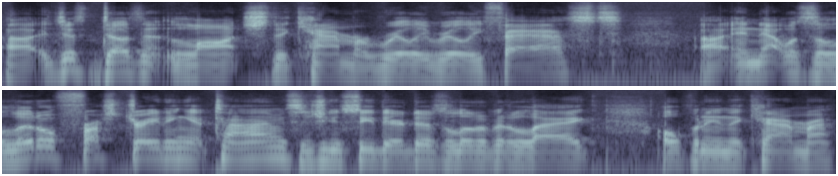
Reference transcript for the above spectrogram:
uh, it just doesn't launch the camera really, really fast. Uh, and that was a little frustrating at times. As you can see there, there's a little bit of lag opening the camera.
